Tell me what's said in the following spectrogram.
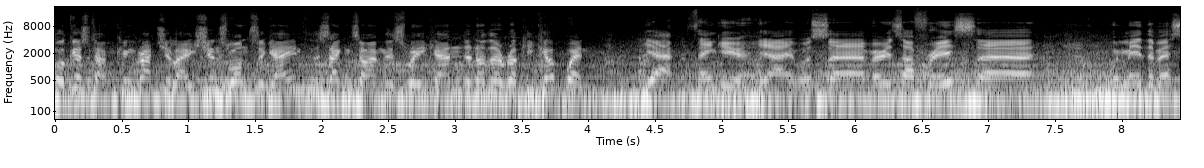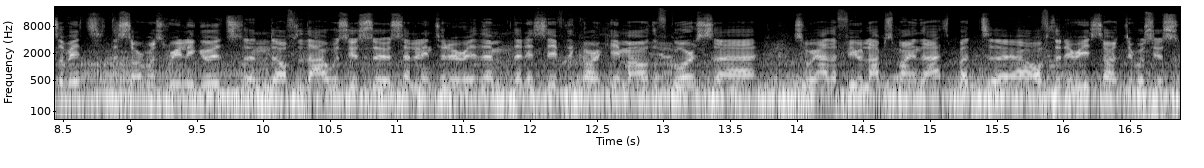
Well, Gustav, congratulations once again for the second time this weekend. Another Rookie Cup win. Yeah, thank you. Yeah, it was a very tough race. Uh, made the best of it. The start was really good, and after that was just to settle into the rhythm. Then it's safe the safety car came out, of course, uh, so we had a few laps behind that. But uh, after the restart, it was just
